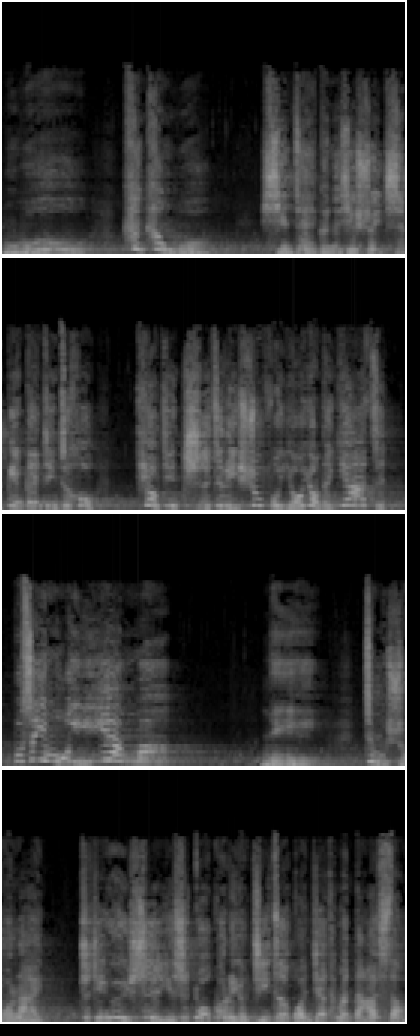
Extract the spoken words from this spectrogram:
哦，看看我，现在跟那些水池变干净之后，跳进池子里舒服游泳的鸭子，不是一模一样吗？你这么说来，这间浴室也是多亏了有吉泽管家他们打扫，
